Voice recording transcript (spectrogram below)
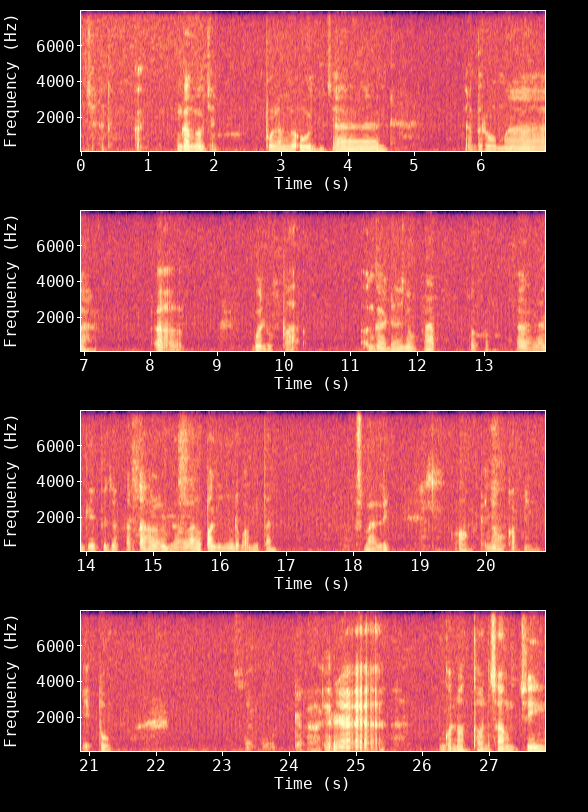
Hujan atau enggak? Enggak enggak hujan. Pulang enggak hujan. Sampai rumah. Uh, gue lupa. Nggak ada nyokap. Nyokap lagi ke Jakarta halal halal paginya udah pamitan. Terus balik oh gak nyokap nih itu. Ya udah akhirnya gue nonton Sangchi.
